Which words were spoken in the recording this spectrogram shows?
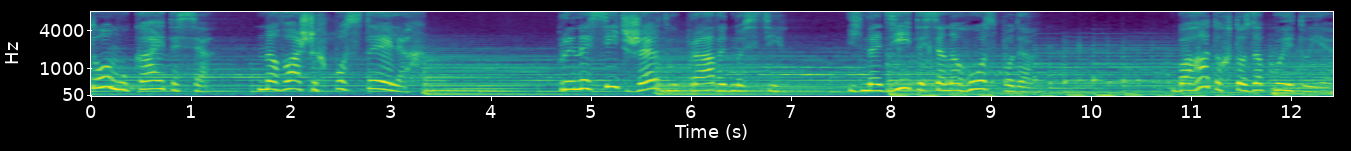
тому кайтеся на ваших постелях. Принесіть жертву праведності й надійтеся на Господа. Багато хто запитує,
